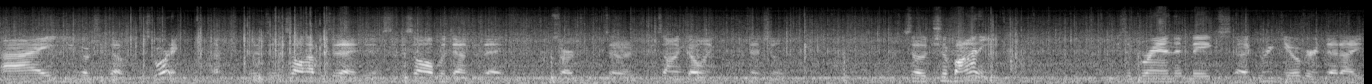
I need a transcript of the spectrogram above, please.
I used, oh, this morning. This all happened today. This, this all went down today. So it's ongoing potentially. So Chobani is a brand that makes uh, Greek yogurt that I,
